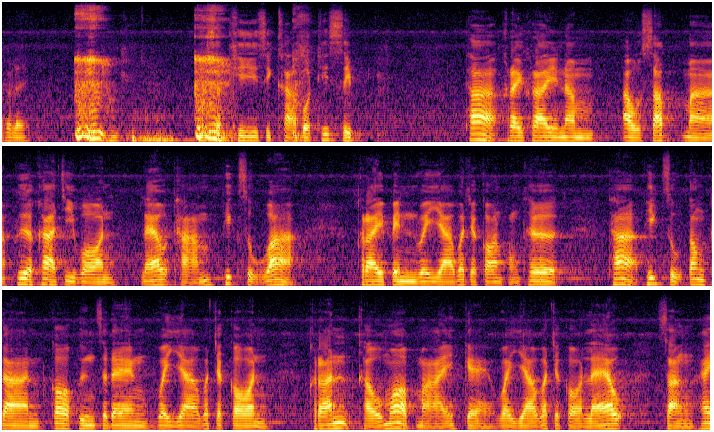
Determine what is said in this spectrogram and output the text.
ไปเลย สักคีสิกขาบทที่สิบถ้าใครๆนำเอาทรัพย์มาเพื่อค่าจีวร แล้วถามภิกษุว่า ใครเป็นไวยาวัจกรของเธอ ถ้าภิกษุต้องการก็พึงแสดงไวยาวัจกร ครั้นเขามอบหมายแก่ไวยาวัจกรแล้ว สั่งให้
